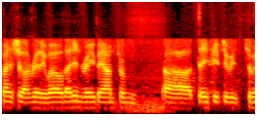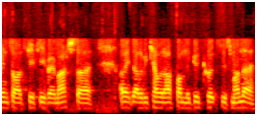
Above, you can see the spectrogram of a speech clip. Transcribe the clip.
managed to do that really well. They didn't rebound from uh, D50 to inside 50 very much, so I think that'll be coming up on the good clips this Monday.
